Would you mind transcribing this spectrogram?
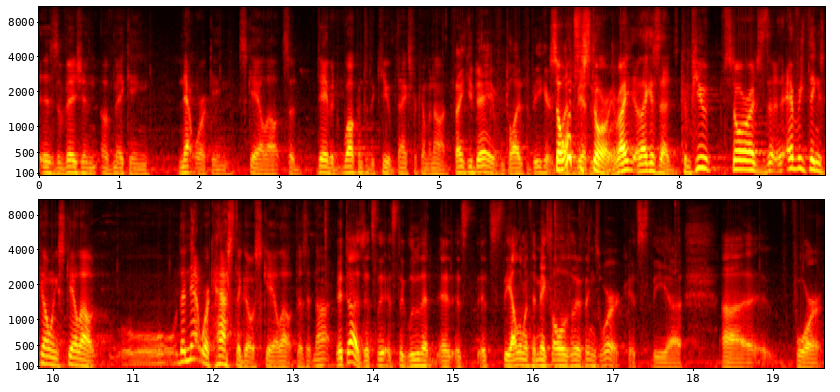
is a vision of making networking scale out. So David, welcome to theCUBE, thanks for coming on. Thank you, Dave, I'm delighted to be here. So Glad what's the story, right? Like I said, compute, storage, the, everything's going scale out. The network has to go scale out, does it not? It does, it's the, it's the glue that, it's, it's the element that makes all those other things work. It's the, uh, uh, for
